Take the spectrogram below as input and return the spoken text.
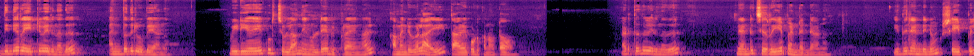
ഇതിന്റെ റേറ്റ് വരുന്നത് അൻപത് രൂപയാണ്. വീഡിയോയെക്കുറിച്ചുള്ള നിങ്ങളുടെ അഭിപ്രായങ്ങൾ കമന്റുകളായി താഴെ കൊടുക്കണം കേട്ടോ അടുത്തത് വരുന്നത് രണ്ട് ചെറിയ പെൻഡന്റാണ് ഇത് രണ്ടിനും ഷേപ്പിൽ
